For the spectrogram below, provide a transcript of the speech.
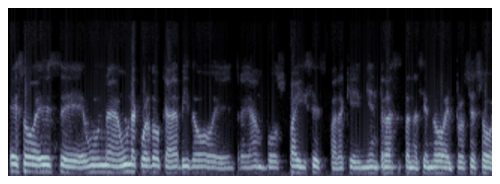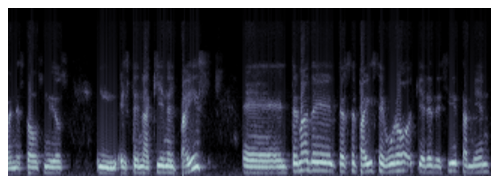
Eso es eh, un acuerdo que ha habido entre ambos países para que mientras están haciendo el proceso en Estados Unidos estén aquí en el país. el tema del tercer país seguro quiere decir también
